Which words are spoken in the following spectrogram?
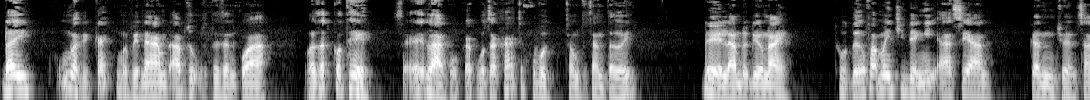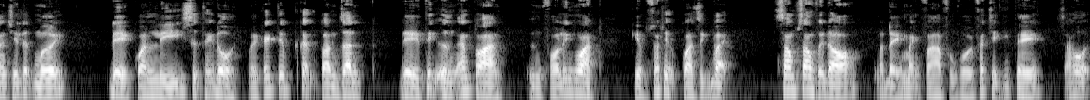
Đây cũng là cái cách mà Việt Nam đã áp dụng trong thời gian qua và rất có thể sẽ là của các quốc gia khác trong khu vực trong thời gian tới. Để làm được điều này, Thủ tướng Phạm Minh Chính đề nghị ASEAN cần chuyển sang chiến lược mới để quản lý sự thay đổi với cách tiếp cận toàn dân để thích ứng an toàn, ứng phó linh hoạt, kiểm soát hiệu quả dịch bệnh. Song song với đó là đẩy mạnh và phục hồi phát triển kinh tế, xã hội.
